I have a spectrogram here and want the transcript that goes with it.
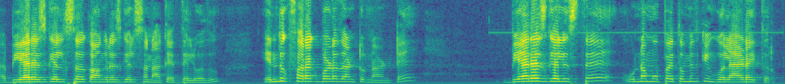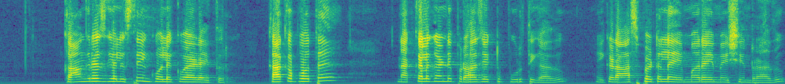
బీఆర్ఎస్ గెలుస్తా కాంగ్రెస్ గెలుస్తో నాకైతే తెలియదు. ఎందుకు ఫరక్ పడదు అంటున్నా అంటే బీఆర్ఎస్ గెలిస్తే ఉన్న ముప్పై తొమ్మిదికి ఇంకోళ్ళు యాడ్ అవుతారు కాంగ్రెస్ గెలిస్తే ఇంకోళ్ళు ఎక్కువ యాడ్ అవుతారు కాకపోతే నక్కలగండి ప్రాజెక్టు పూర్తి కాదు. ఇక్కడ హాస్పిటల్లో ఎంఆర్ఐ మెషిన్ రాదు.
